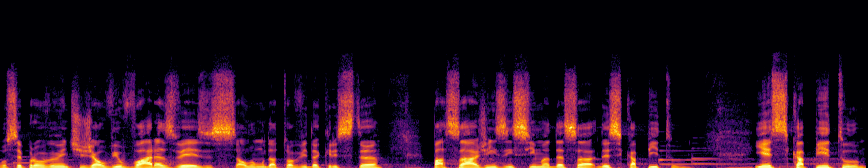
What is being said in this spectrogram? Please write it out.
você provavelmente já ouviu várias vezes ao longo da tua vida cristã passagens em cima dessa, desse capítulo. E esse capítulo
